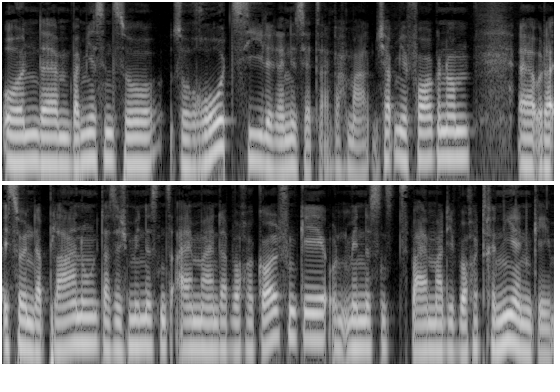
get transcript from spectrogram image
Und ähm, bei mir sind so, so Rohziele, nenne ich es jetzt einfach mal. Ich habe mir vorgenommen, äh, oder ist so in der Planung, dass ich mindestens einmal in der Woche golfen gehe und mindestens zweimal die Woche trainieren gehe.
